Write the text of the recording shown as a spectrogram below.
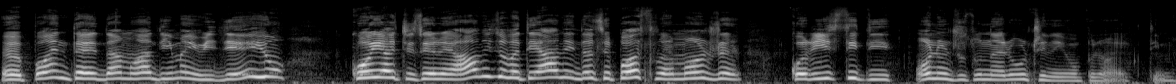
e, poenta je da mladi imaju ideju koja će se realizovati, ali da se posle može koristiti ono što su naručili u projektima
